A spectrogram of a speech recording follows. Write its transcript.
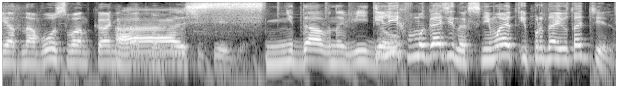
ни одного звонка ни на а, одном велосипеде. с- недавно видел. Или их в магазинах снимают и продают отдельно.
